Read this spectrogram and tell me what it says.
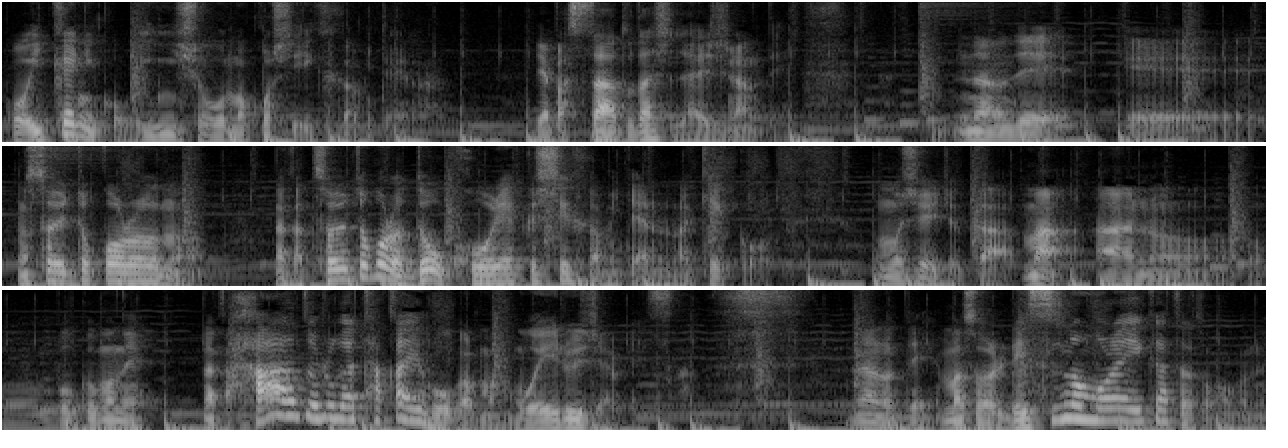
こういかにこう印象を残していくかみたいな。やっぱスタートダッシュ大事なんで。なので、えー、そういうところの、なんかそういうところをどう攻略していくかみたいなのは結構面白いというか、まあ、あの、僕もね、なんかハードルが高い方がまあ燃えるじゃないですか。なので、まあそのレスのもらい方とかもね、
